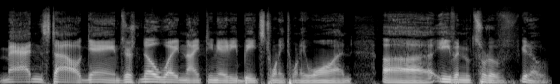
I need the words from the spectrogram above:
Madden style games, there's no way 1980 beats 2021, uh, even sort of, you know,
